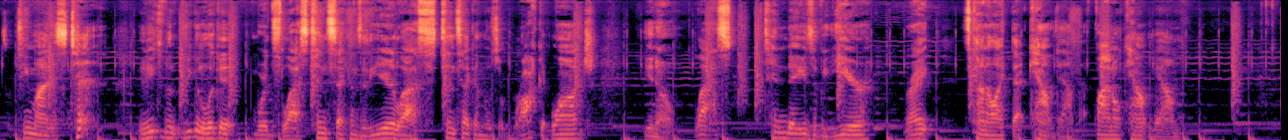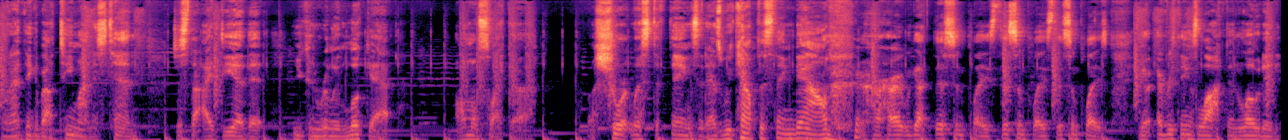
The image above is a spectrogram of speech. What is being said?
So T minus 10. And you can you can look at where it's last 10 seconds of the year, last 10 seconds was a rocket launch, you know, last 10 days of a year, right? It's kind of like that countdown, that final countdown. When I think about T minus 10, just the idea that you can really look at almost like a, a short list of things that as we count this thing down, all right, we got this in place, this in place, this in place. You know, everything's locked and loaded,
